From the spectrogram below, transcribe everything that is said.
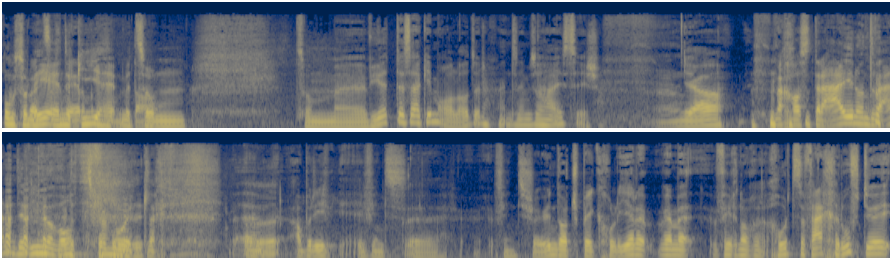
Umso mehr Energie hat man zum, zum äh, Wüten, sage ich mal, oder? Wenn es nicht so heiß ist. Ja, man kann es drehen und wenden, wie man will, vermutlich. Ähm, aber ich, ich finde es äh, schön, dort zu spekulieren. Wenn wir vielleicht noch einen kurzen Fächer auftun,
